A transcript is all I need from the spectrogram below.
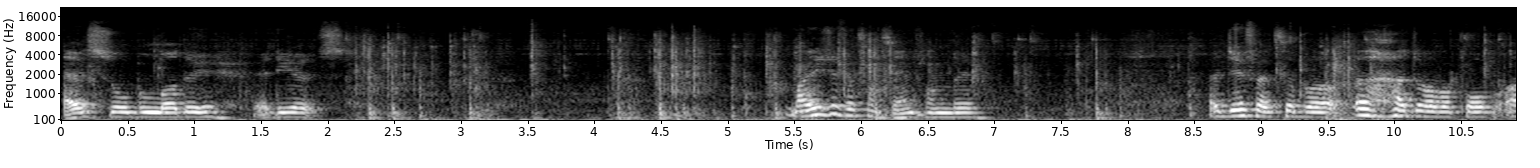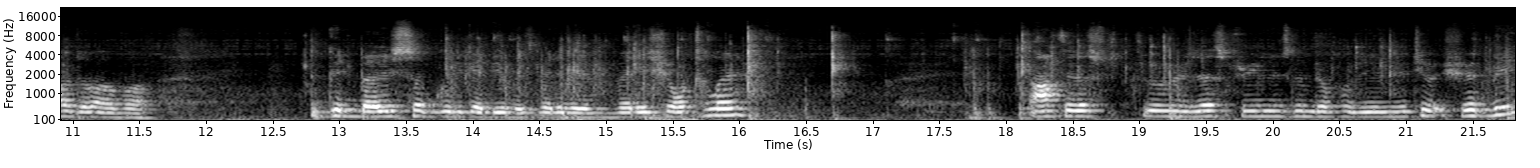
That's so bloody, idiots. Why did you fix my from there? I do fix it, but uh, I don't have a pop. I don't have a good mouse. I'm to get new mouse very, very, very shortly after this, this stream is going to be uploaded on YouTube. It should be.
